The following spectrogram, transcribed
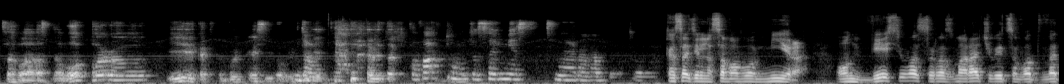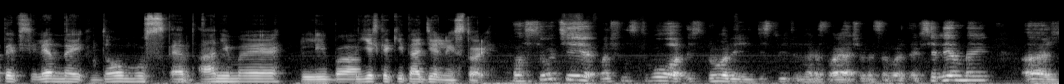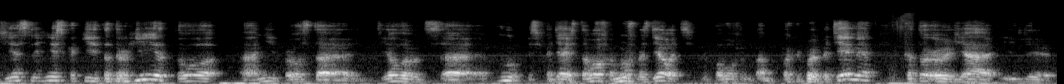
согласно лору и как это будет красиво выглядеть. да. По факту это совместная работа. касательно самого мира. Он весь у вас разворачивается вот в этой вселенной Domus et Anime, либо есть какие-то отдельные истории. По сути, большинство историй действительно разворачивается в этой вселенной. А Если есть какие-то другие, то они просто делаются, ну, исходя из того, что нужно сделать, предположим, там, по какой-то теме, которую я или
